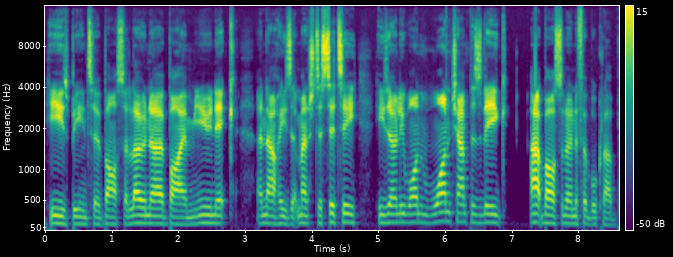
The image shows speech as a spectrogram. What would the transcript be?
He's been to Barcelona, Bayern Munich, and now he's at Manchester City. He's only won one Champions League at Barcelona Football Club.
